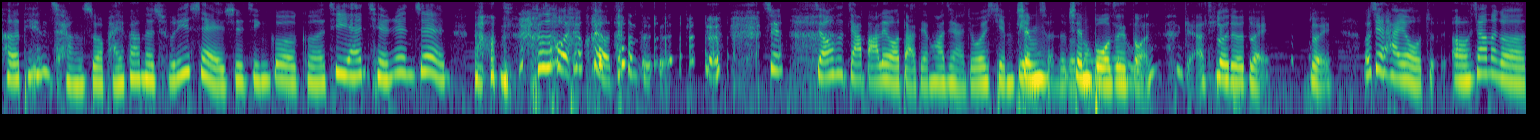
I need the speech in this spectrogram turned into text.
核电厂所排放的处理水是经过国际安全认证，然 后就是会会有这样子。先只要是加八六打电话进来，就会先变成这个先，先播这段给他听。对对对对，而且还有呃，像那个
